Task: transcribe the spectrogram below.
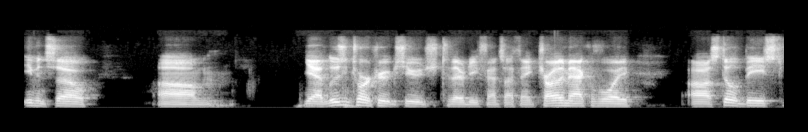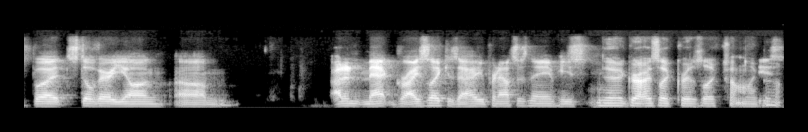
even so, um, yeah, losing Torey Krug's huge to their defense. I think Charlie McAvoy, uh, still a beast, but still very young. Um, I didn't Matt Grzelcyk. Is that how you pronounce his name? He's Yeah, Grizzly, Grizzly, something like that.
